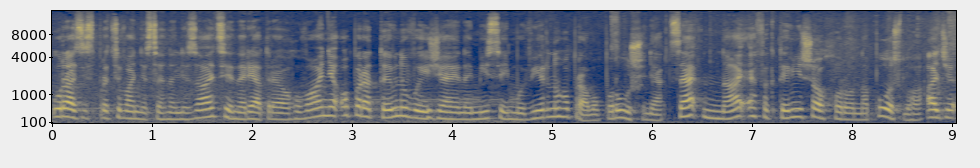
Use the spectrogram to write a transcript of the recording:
У разі спрацювання сигналізації наряд реагування оперативно виїжджає на місце ймовірного правопорушення. Це найефективніша охоронна послуга, адже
